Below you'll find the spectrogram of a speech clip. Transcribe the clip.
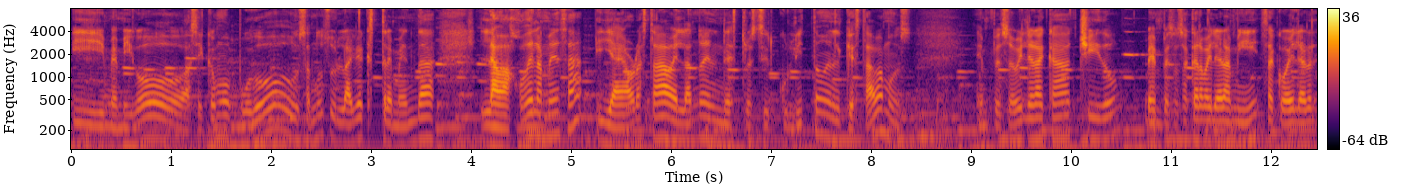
y mi amigo así como pudo, usando su labia tremenda, la bajó de la mesa y ahora estaba bailando en nuestro circulito en el que estábamos. Empezó a bailar acá chido, empezó a sacar a bailar a mí, sacó a bailar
